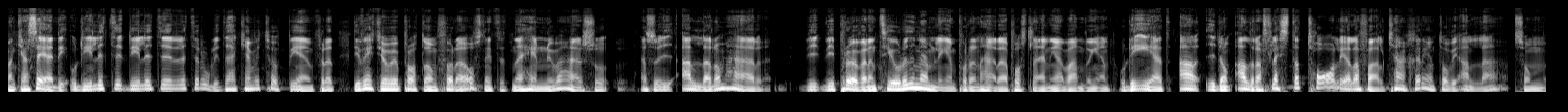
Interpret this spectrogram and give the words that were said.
Man kan säga det, och det är, lite, det är lite, lite roligt, det här kan vi ta upp igen för att det vet jag vi pratade om förra avsnittet när Henny var här, så alltså i alla de här vi, vi prövar en teori nämligen på den här apostlärningarvandringen och det är att all, i de allra flesta tal i alla fall, kanske rent av i alla, som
